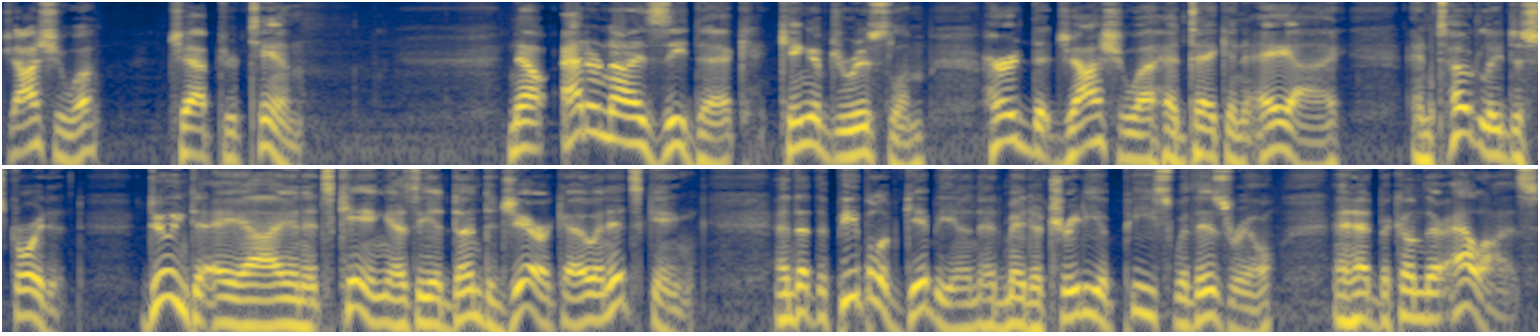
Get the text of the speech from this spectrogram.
Joshua chapter 10. Now Adonai Zedek, king of Jerusalem, heard that Joshua had taken Ai and totally destroyed it, doing to Ai and its king as he had done to Jericho and its king, and that the people of Gibeon had made a treaty of peace with Israel and had become their allies.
